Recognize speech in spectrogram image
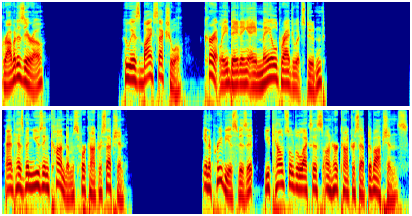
gravida zero, who is bisexual, currently dating a male graduate student, and has been using condoms for contraception. In a previous visit, you counseled Alexis on her contraceptive options.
